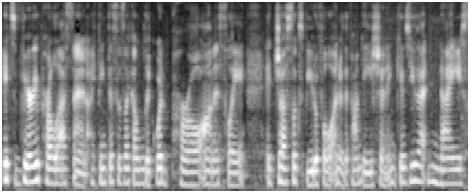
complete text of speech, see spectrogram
It's very pearlescent. I think this is like a liquid pearl, honestly. It just looks beautiful under the foundation and gives you that nice,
